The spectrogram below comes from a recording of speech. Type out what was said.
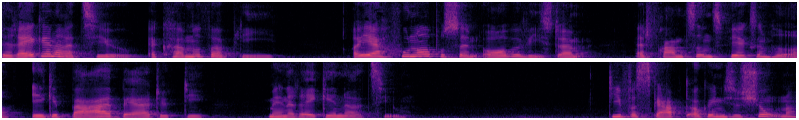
Det regenerative er kommet for at blive, og jeg er 100% overbevist om, at fremtidens virksomheder ikke bare er bæredygtige, men regenerative. De får skabt organisationer,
